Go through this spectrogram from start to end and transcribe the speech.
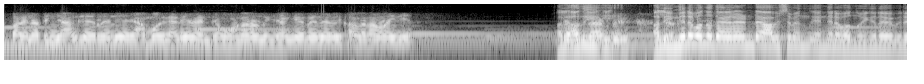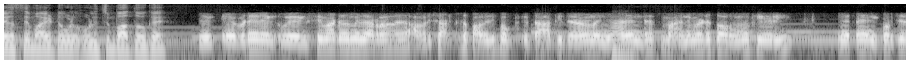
അപ്പൊ അതിനകത്ത് ഞാൻ കയറുന്നതിന് ഞാൻ മുതലാളിയാണ് എന്റെ ഓണറാണ് ഞാൻ കയറുന്നതിന് കള്ളനാണ് അതിന് അല്ല അത് അല്ല ഇങ്ങനെ വന്ന് കയറേണ്ട ആവശ്യം എങ്ങനെ വന്നു? ഇങ്ങനെ രഹസ്യമായിട്ട് ഒളിച്ചും പാത്തും ഒക്കെ? എവിടെ രഹസ്യമായിട്ട് വന്ന് കയറുന്നത് അവർ ഷർട്ട് പകുതി താത്തിട്ടാണ് ഞാൻ എന്റെ മാന്യമായിട്ട് തുറന്നു കയറി ഞാൻ കുറച്ച്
